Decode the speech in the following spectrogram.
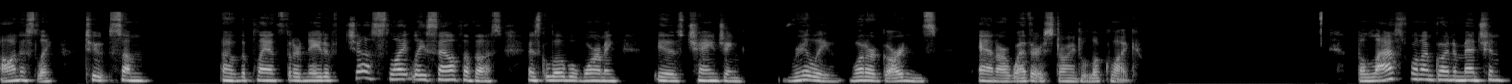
honestly, to some of the plants that are native just slightly south of us, as global warming is changing really what our gardens and our weather is starting to look like. The last one I'm going to mention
